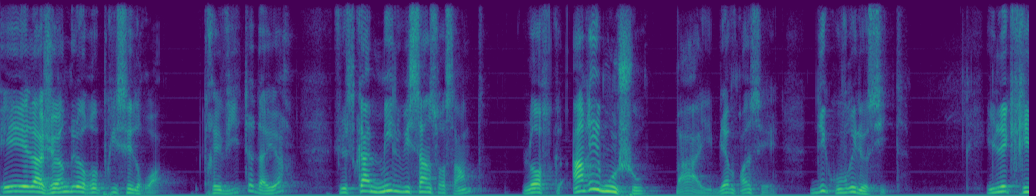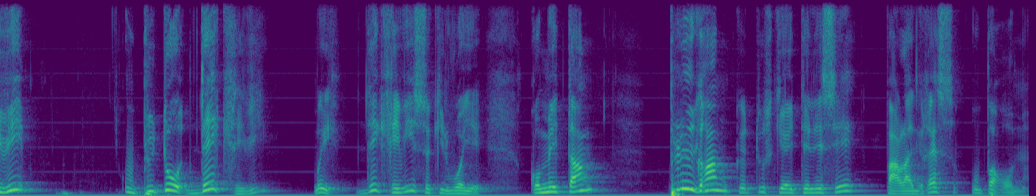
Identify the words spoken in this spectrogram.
et la jungle reprit ses droits, très vite d'ailleurs, jusqu'en 1860, lorsque Henri Mouchou, bah, il est bien français, découvrit le site. Il écrivit, ou plutôt décrivit, oui, décrivit ce qu'il voyait, comme étant plus grand que tout ce qui a été laissé par la Grèce ou par Rome.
